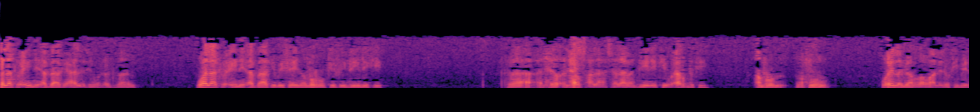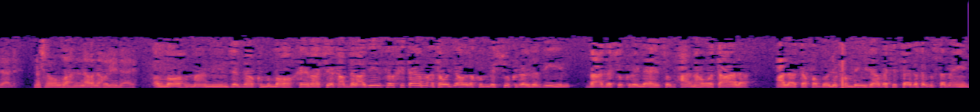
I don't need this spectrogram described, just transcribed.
فلا تعيني أباك على الإثم والعدوان ولا تعيني أباك بشيء يضرك في دينك. فالحرص على سلامة دينك وعرضك أمر مطلوب وإن لم يرضى والدك بذلك. نسأل الله لنا وله الهداية. اللهم آمين. جزاكم الله خيرا. شيخ عبد العزيز في الختام أتوجه لكم بالشكر الجزيل بعد شكر الله سبحانه وتعالى على تفضلكم بإجابة السادة المستمعين.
